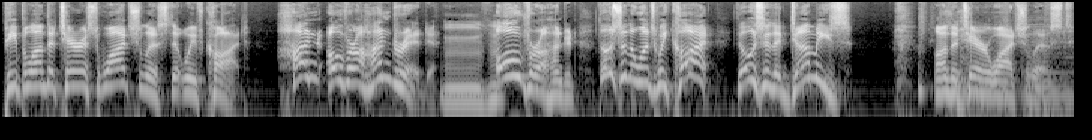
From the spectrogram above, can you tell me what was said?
People on the terrorist watch list that we've caught. Hun- over a 100 Over a hundred. Those are the ones we caught. Those are the dummies on the terror watch list.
